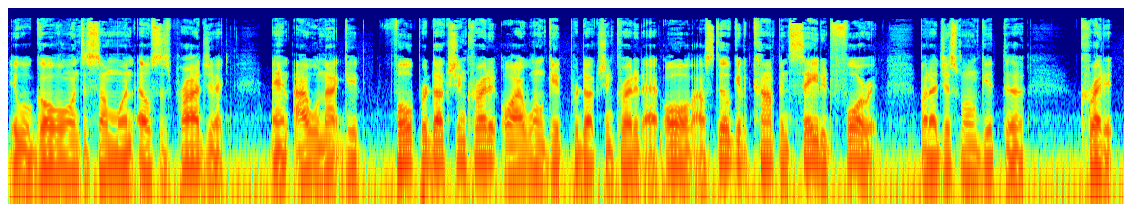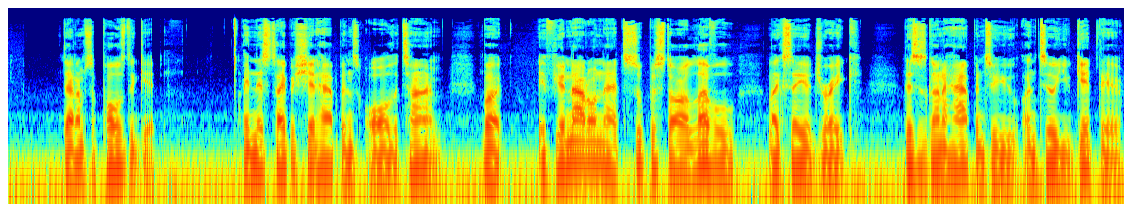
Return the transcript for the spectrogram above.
it will go on to someone else's project, and I will not get full production credit or I won't get production credit at all. I'll still get compensated for it, but I just won't get the credit that I'm supposed to get. And this type of shit happens all the time. But if you're not on that superstar level, like say a Drake, this is going to happen to you until you get there.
